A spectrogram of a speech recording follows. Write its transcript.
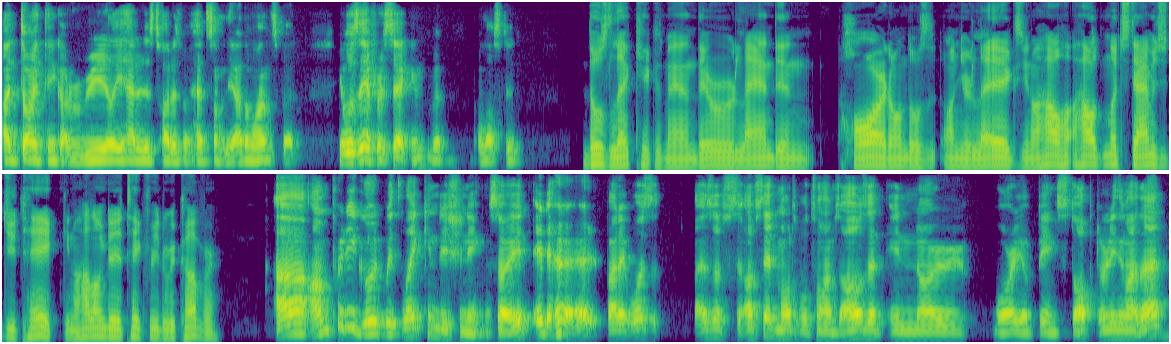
I don't think I really had it as tight as I had some of the other ones, but it was there for a second, but I lost it. Those leg kicks, man, they were landing hard on those on your legs. You know how how much damage did you take? You know how long did it take for you to recover? Uh, I'm pretty good with leg conditioning, so it, it hurt, but it was as I've, I've said multiple times, I wasn't in no worry of being stopped or anything like that.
